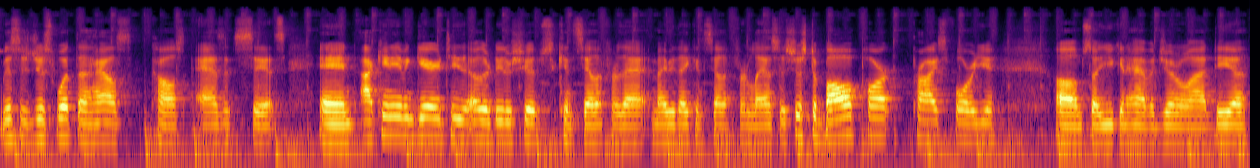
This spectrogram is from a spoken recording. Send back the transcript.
this is just what the house costs as it sits and i can't even guarantee that other dealerships can sell it for that maybe they can sell it for less it's just a ballpark price for you um, so you can have a general idea.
